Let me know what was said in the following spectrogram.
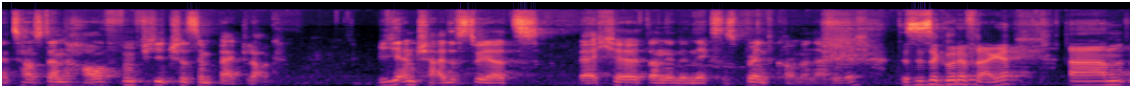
jetzt hast du einen Haufen Features im Backlog. Wie entscheidest du jetzt, welche dann in den nächsten Sprint kommen eigentlich? Das ist eine gute Frage. Ähm,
